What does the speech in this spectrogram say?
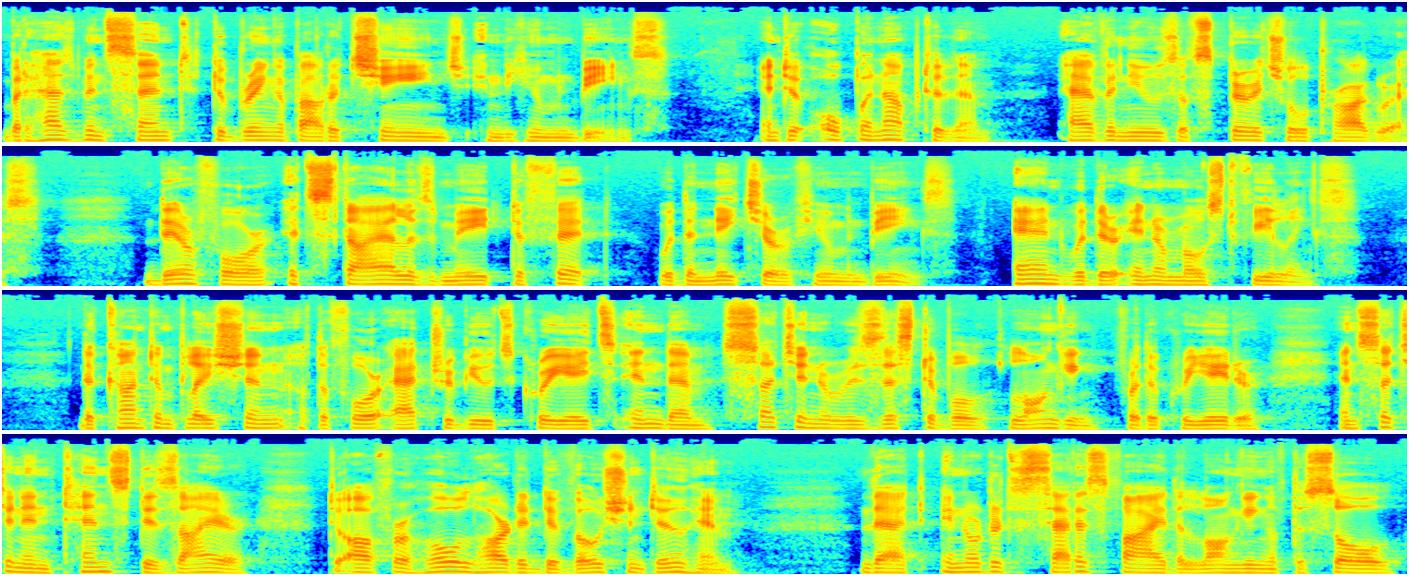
but has been sent to bring about a change in the human beings and to open up to them avenues of spiritual progress. Therefore, its style is made to fit with the nature of human beings and with their innermost feelings. The contemplation of the four attributes creates in them such an irresistible longing for the Creator and such an intense desire to offer wholehearted devotion to Him that, in order to satisfy the longing of the soul,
